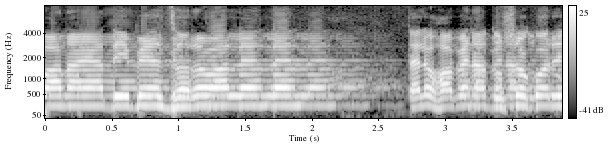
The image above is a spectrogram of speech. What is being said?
বানায়া দিবে জোরওয়ালে তাহলে হবে না দুশো করে।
